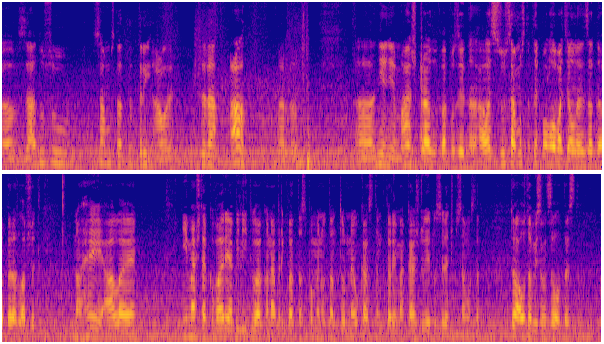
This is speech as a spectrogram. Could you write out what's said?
Vzadu sú samostatné 3, ale teda... A, pardon. Uh, nie, nie, máš pravdu, 2 plus 1, ale sú samostatne polohovateľné zadné operadla všetky. No hej, ale nemáš takú variabilitu ako napríklad na spomenutom Tourneu Custom, ktorý má každú jednu sedačku samostatnú. To auto by som chcel testovať.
